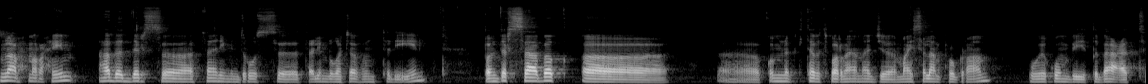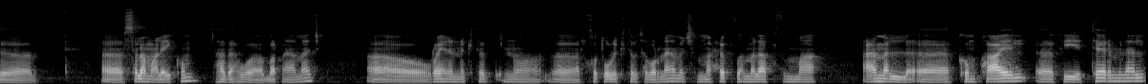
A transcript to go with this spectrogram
بسم الله الرحمن الرحيم. هذا الدرس آه، الثاني من دروس آه، تعليم لغة جافا المبتدئين. طبعا الدرس السابق آه، قمنا بكتابة برنامج my سلام program ويقوم بطباعة السلام عليكم. هذا هو برنامج. ورأينا أن كتبت أنه الخطوة لكتابة برنامج ثم حفظ الملف ثم عمل compile في ال terminal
